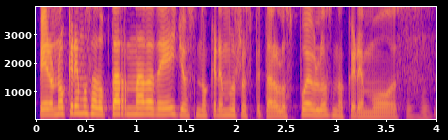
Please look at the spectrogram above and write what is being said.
pero no queremos adoptar nada de ellos, no queremos respetar a los pueblos, no queremos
